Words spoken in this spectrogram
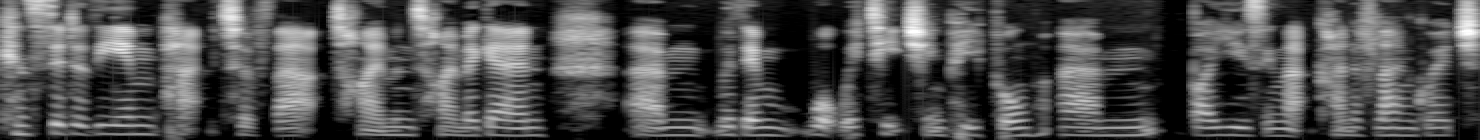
consider the impact of that time and time again um, within what we're teaching people um, by using that kind of language.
